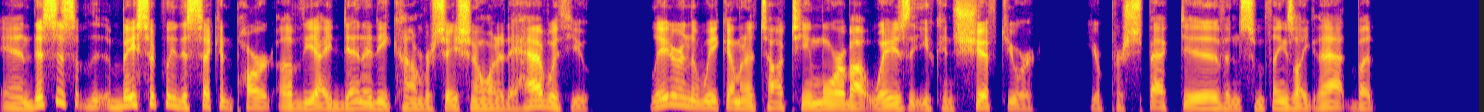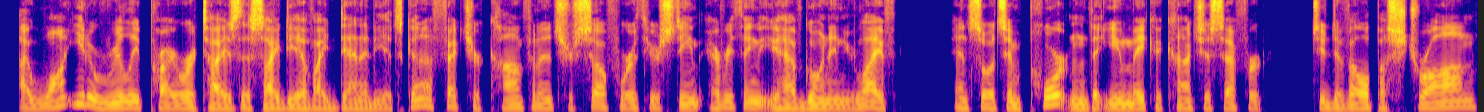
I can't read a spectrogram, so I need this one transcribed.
And this is basically the second part of the identity conversation I wanted to have with you. Later in the week, I'm going to talk to you more about ways that you can shift your, your perspective and some things like that. But I want you to really prioritize this idea of identity. It's going to affect your confidence, your self worth, your esteem, everything that you have going in your life. And so it's important that you make a conscious effort to develop a strong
